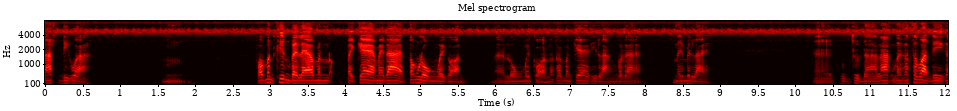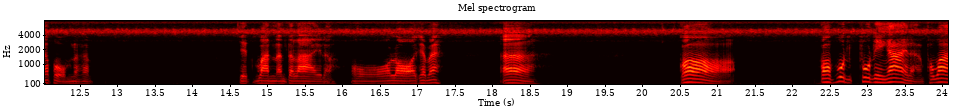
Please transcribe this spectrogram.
นัดดีกว่า อืม เพราะมันขึ้นไปแล้วมันไปแก้ไม่ได้ ต้องลงไปก่อนอลงไปก่อนแล้วค่อยมาแก้ที่หลังก็ได้ ไม่เป็นไรเออคุณสุดารักษ์นะครับ สวัสดีครับผมนะครับ เจ็ดวันอันตรายเหรอโอ้รอใช่ไหมอ่าก็ ก็พูดพูดง่ายๆนะเพราะว่า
